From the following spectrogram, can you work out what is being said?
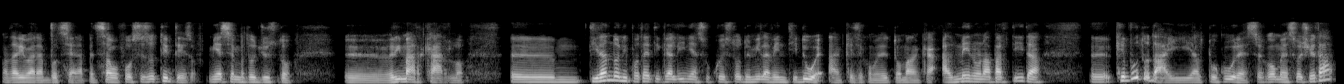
ad arrivare a Bozzena. Pensavo fosse sottinteso, mi è sembrato giusto eh, rimarcarlo. Eh, tirando un'ipotetica linea su questo 2022, anche se come detto manca almeno una partita, eh, che voto dai al tuo Cures come società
